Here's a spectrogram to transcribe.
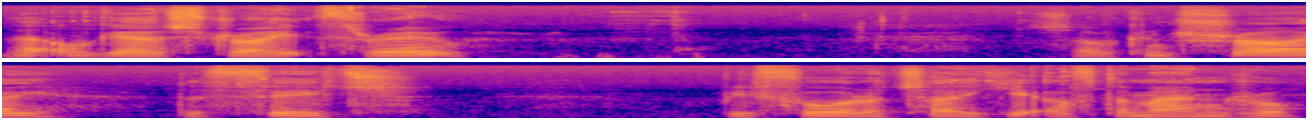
that'll go straight through, so I can try the fit before I take it off the mandrel.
